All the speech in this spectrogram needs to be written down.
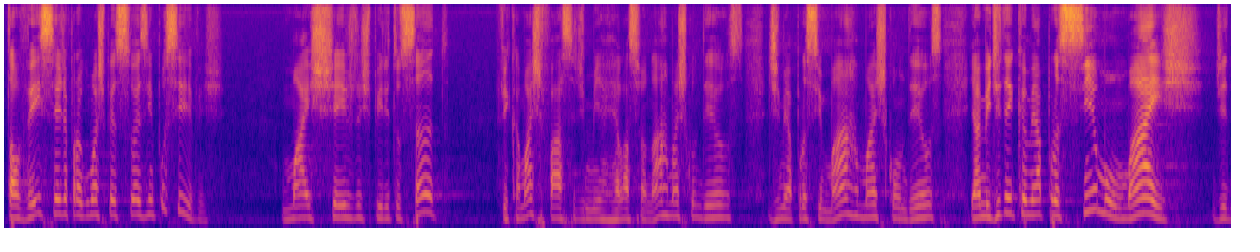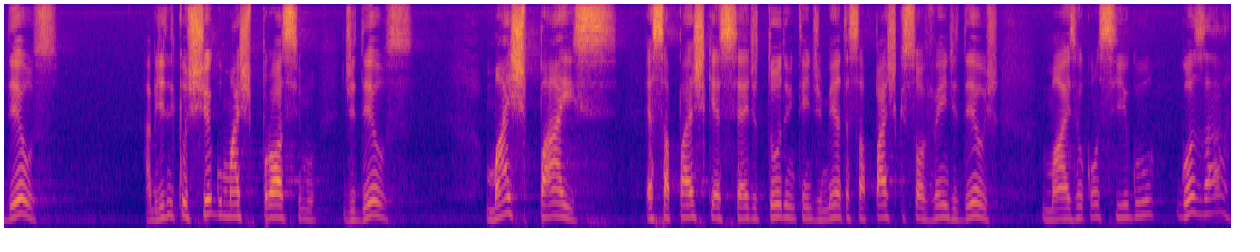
talvez seja para algumas pessoas impossíveis, mas cheios do Espírito Santo, fica mais fácil de me relacionar mais com Deus, de me aproximar mais com Deus, e à medida em que eu me aproximo mais de Deus, à medida que eu chego mais próximo de Deus, mais paz, essa paz que excede todo o entendimento, essa paz que só vem de Deus, mais eu consigo gozar,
